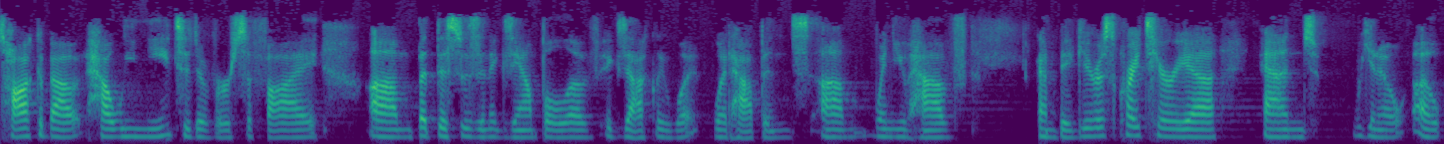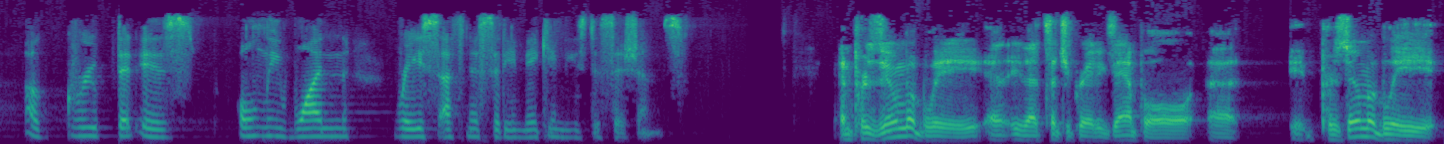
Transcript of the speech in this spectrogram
talk about how we need to diversify. Um, but this was an example of exactly what what happens um, when you have ambiguous criteria and you know a, a group that is only one race ethnicity making these decisions. And presumably, and that's such a great example. Uh, it, presumably,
